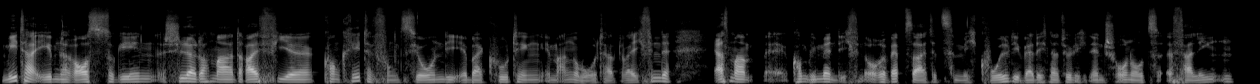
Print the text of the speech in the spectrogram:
Metaebene rauszugehen, schilder doch mal drei, vier konkrete Funktionen, die ihr bei Recruiting im Angebot habt. Weil ich finde, erstmal äh, Kompliment, ich finde eure Webseite ziemlich cool. Die werde ich natürlich in den Shownotes äh, verlinken.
